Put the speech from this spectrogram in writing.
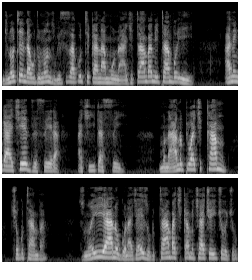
ndinotenda kuti unonzwisisa kuti kana munhu achitamba mitambo iyi anenge achiedzesera achiita sei? Munhu anopiwa chikamu chokutamba. Zvino iye anogona chaizvo kutamba chikamu chacho ichocho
